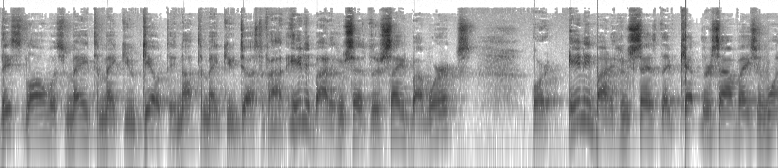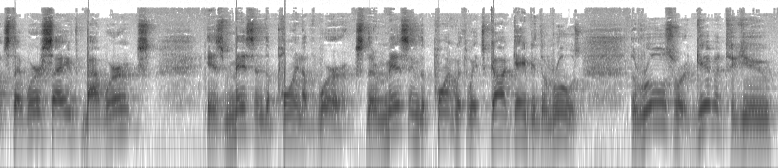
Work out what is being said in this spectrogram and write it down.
This law was made to make you guilty, not to make you justified. Anybody who says they're saved by works, or anybody who says they've kept their salvation once they were saved by works, is missing the point of works. They're missing the point with which God gave you the rules. The rules were given to you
